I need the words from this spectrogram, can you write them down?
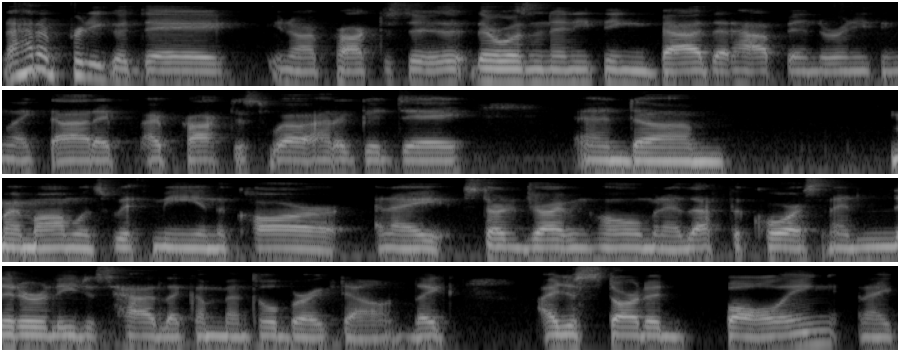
And I had a pretty good day. You know, I practiced. There, there wasn't anything bad that happened or anything like that. I, I practiced well. I had a good day, and um, my mom was with me in the car and I started driving home and I left the course and I literally just had like a mental breakdown. Like I just started bawling and I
